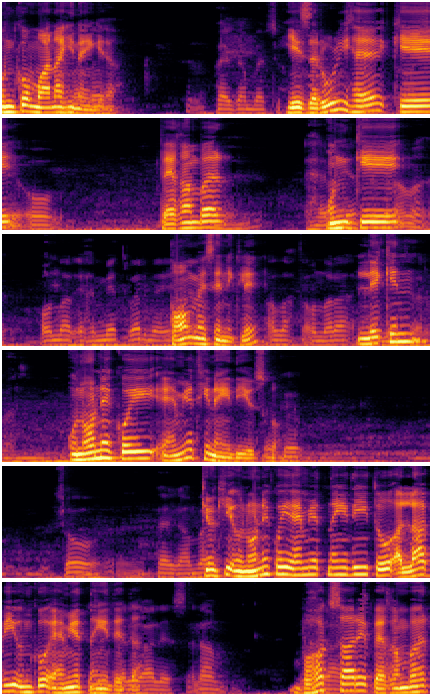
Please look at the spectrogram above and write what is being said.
उनको माना ही नहीं गया ये ज़रूरी है कि पैगंबर उनके कौम में से निकले। लेकिन उन्होंने कोई अहमियत ही नहीं दी उसको। क्योंकि उन्होंने कोई अहमियत नहीं दी तो अल्लाह भी उनको अहमियत नहीं देता। बहुत सारे पैगंबर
